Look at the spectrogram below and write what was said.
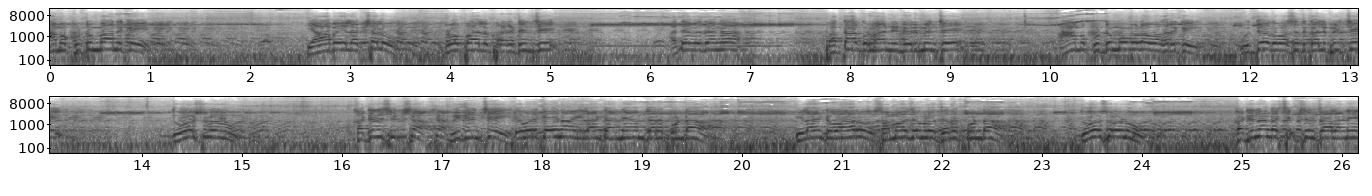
ఆమె కుటుంబానికి యాభై లక్షలు రూపాయలు ప్రకటించి అదేవిధంగా పక్కా గృహాన్ని నిర్మించి ఆమె కుటుంబంలో ఒకరికి ఉద్యోగ వసతి కల్పించి దోషులను కఠిన శిక్ష విధించి ఎవరికైనా ఇలాంటి అన్యాయం జరగకుండా ఇలాంటి వారు సమాజంలో జరగకుండా దోషులను కఠినంగా శిక్షించాలని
